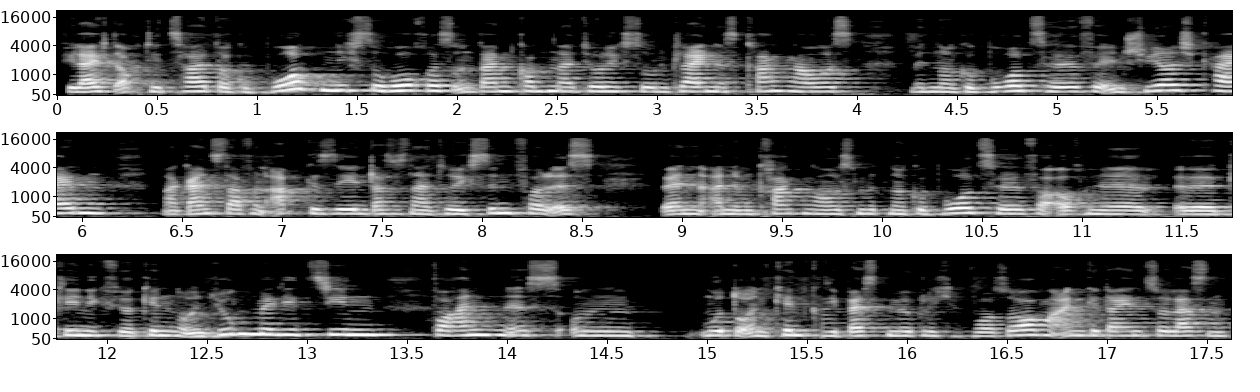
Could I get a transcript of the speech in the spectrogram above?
vielleicht auch die Zahl der Geburten nicht so hoch ist und dann kommt natürlich so ein kleines Krankenhaus mit einer Geburtshilfe in Schwierigkeiten. Mal ganz davon abgesehen, dass es natürlich sinnvoll ist, wenn an einem Krankenhaus mit einer Geburtshilfe auch eine äh, Klinik für Kinder- und Jugendmedizin vorhanden ist, um Mutter und Kind die bestmögliche Versorgung angedeihen zu lassen.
